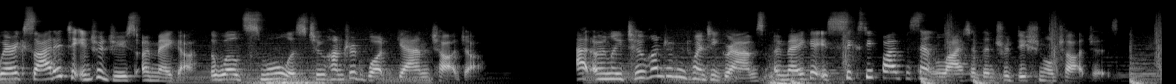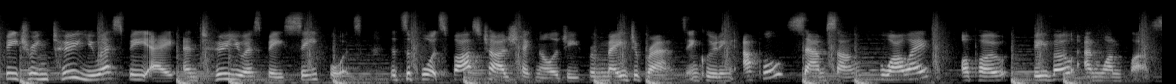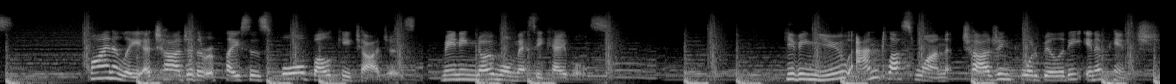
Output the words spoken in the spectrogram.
We're excited to introduce Omega, the world's smallest 200 watt GaN charger. At only 220 grams, Omega is 65% lighter than traditional chargers, featuring two USB-A and two USB-C ports that supports fast charge technology from major brands including Apple, Samsung, Huawei, Oppo, Vivo and OnePlus. Finally, a charger that replaces four bulky chargers, meaning no more messy cables giving you and Plus One charging portability in a pinch.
